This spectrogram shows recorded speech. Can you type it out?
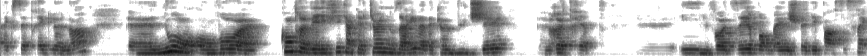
avec cette règle-là. Euh, nous, on, va contre-vérifier quand quelqu'un nous arrive avec un budget retraite. et il va dire, bon, ben, je vais dépenser 50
